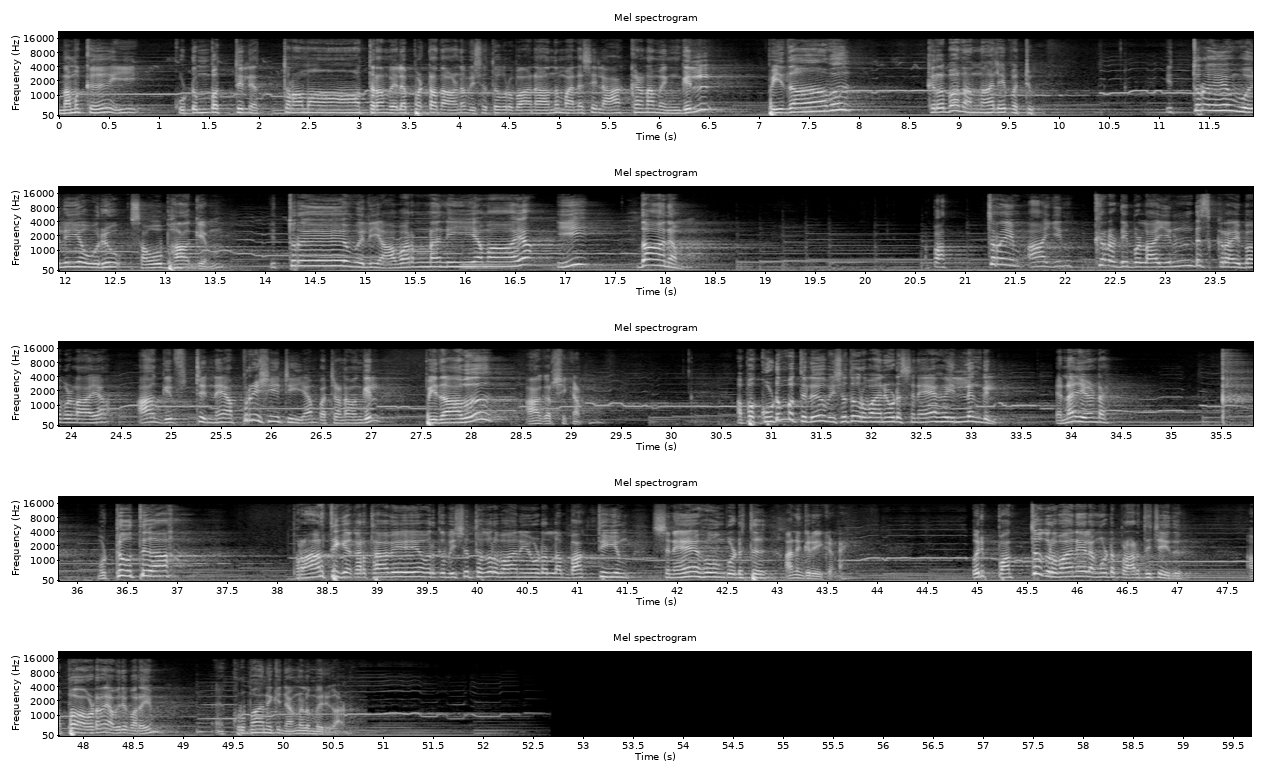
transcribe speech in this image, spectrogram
നമുക്ക് ഈ കുടുംബത്തിൽ എത്രമാത്രം വിലപ്പെട്ടതാണ് വിശുദ്ധ കുർബാന എന്ന് മനസ്സിലാക്കണമെങ്കിൽ പിതാവ് കൃപ തന്നാലേ പറ്റൂ. ഇത്രയും വലിയ ഒരു സൗഭാഗ്യം ഇത്രയും വലിയ അവർണനീയമായ ഈ ദാനം. അപ്പൊ അത്രയും ആ ഇൻക്രെഡിബിളായ ഇൻഡിസ്ക്രൈബിളായ ആ ഗിഫ്റ്റിനെ അപ്രീഷിയേറ്റ് ചെയ്യാൻ പറ്റണമെങ്കിൽ പിതാവ് ആകർഷിക്കണം. അപ്പൊ കുടുംബത്തിൽ വിശുദ്ധ കുർബാനയോട് സ്നേഹം ഇല്ലെങ്കിൽ എന്നാ ചെയ്യണ്ടേ? മുട്ടുകുത്തുക. പ്രാർത്ഥിക്കുക കർത്താവേ അവർക്ക് വിശുദ്ധ കുർബാനയോടുള്ള ഭക്തിയും സ്നേഹവും കൊടുത്ത് അനുഗ്രഹിക്കണേ. ഒരു പത്ത് കുർബാനയിൽ അങ്ങോട്ട് പ്രാർത്ഥിച്ച അപ്പോൾ ഉടനെ അവർ പറയും "എ, കുർബാനയ്ക്ക് ഞങ്ങളും വരികയാണ്.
